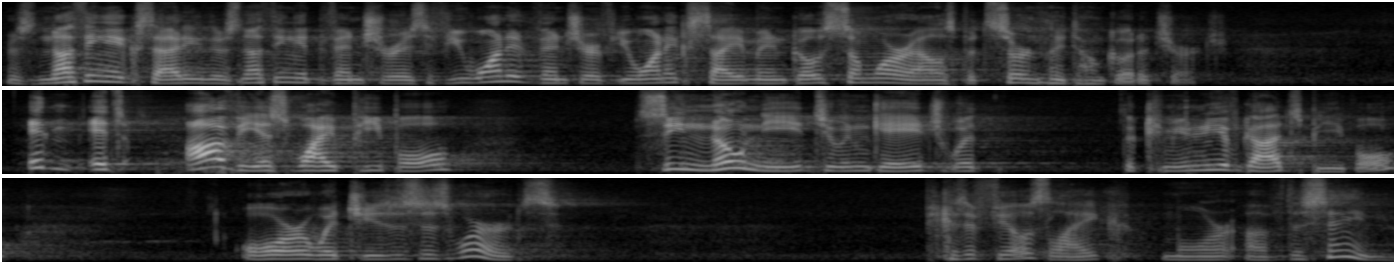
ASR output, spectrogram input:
There's nothing exciting, there's nothing adventurous. If you want adventure, if you want excitement, go somewhere else, but certainly don't go to church. It, it's obvious why people see no need to engage with the community of God's people or with Jesus' words because it feels like more of the same.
